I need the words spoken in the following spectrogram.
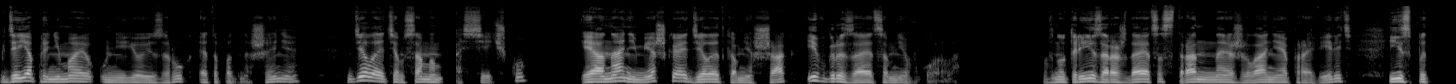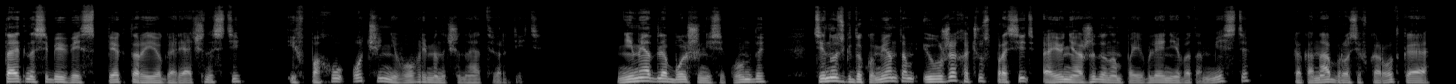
где я принимаю у нее из рук это подношение, делая тем самым осечку, и она, не мешкая, делает ко мне шаг и вгрызается мне в горло. Внутри зарождается странное желание проверить и испытать на себе весь спектр ее горячности, и в паху очень не вовремя начинает твердить. Немедля больше ни секунды, тянусь к документам и уже хочу спросить о ее неожиданном появлении в этом месте, как она, бросив короткое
